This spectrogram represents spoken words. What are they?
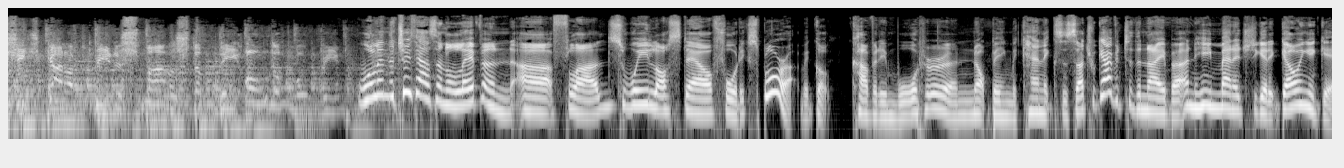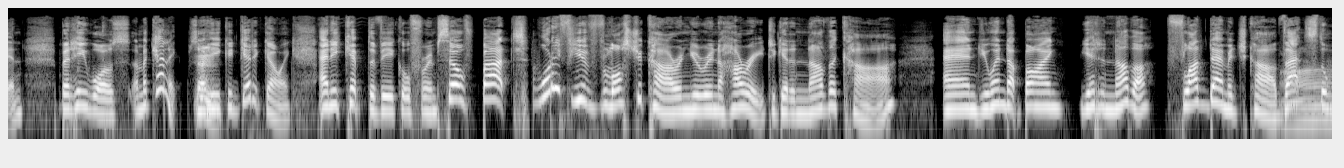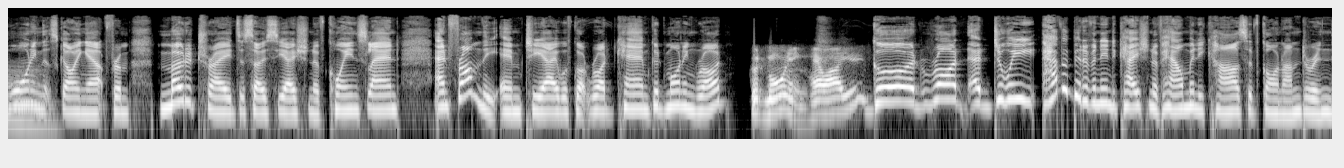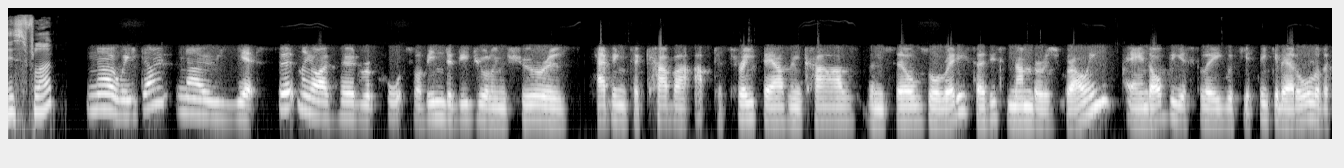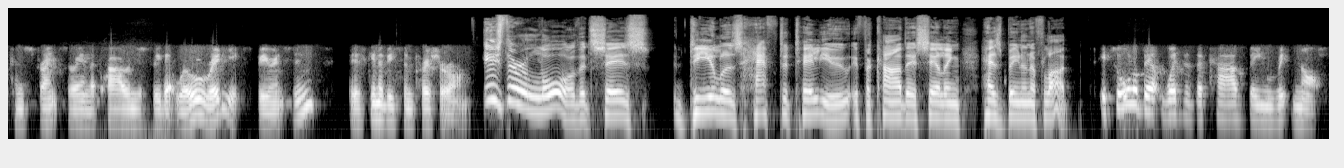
She's gotta be the smartest of the automobile. Well, in the 2011 uh, floods, we lost our Ford Explorer. It got covered in water and not being mechanics as such. We gave it to the neighbour and he managed to get it going again, but he was a mechanic, so he could get it going. And he kept the vehicle for himself. But what if you've lost your car and you're in a hurry to get another car and you end up buying yet another flood damaged car? That's the warning that's going out from Motor Trades Association of Queensland. And from the MTA, we've got Rod Camm. Good morning, Rod. Good morning. How are you? Good. Rod, uh, do we have a bit of an indication of how many cars have gone under in this flood? No, we don't know yet. Certainly, I've heard reports of individual insurers having to cover up to 3,000 cars themselves already. So this number is growing. And obviously, if you think about all of the constraints around the car industry that we're already experiencing, there's going to be some pressure on. Is there a law that says dealers have to tell you if a car they're selling has been in a flood? It's all about whether the car's been written off.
